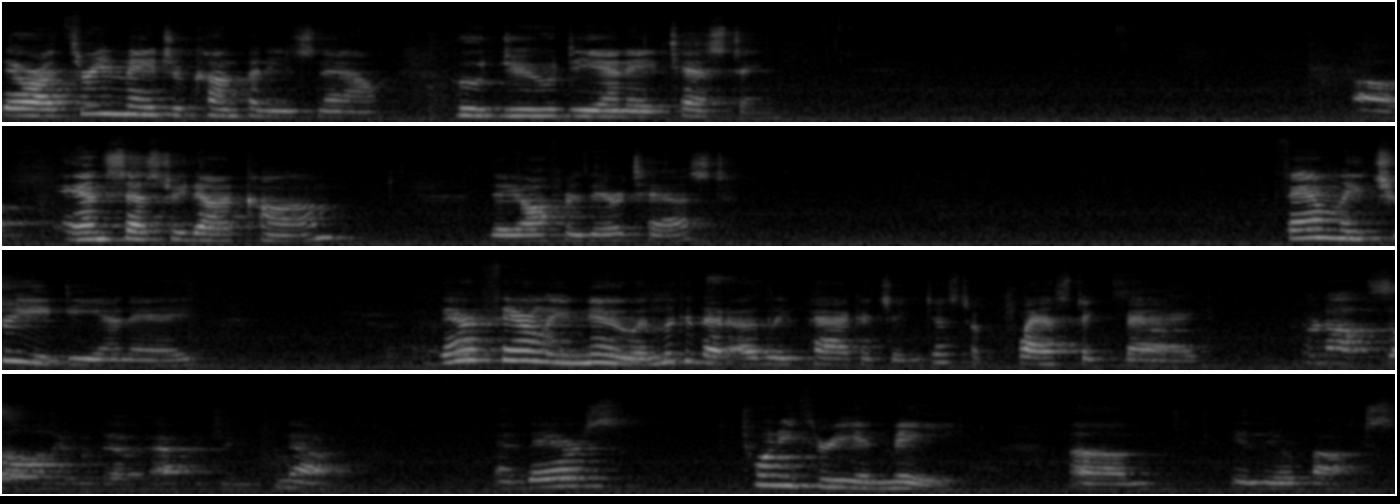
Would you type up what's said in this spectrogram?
there are three major companies now who do DNA testing. Uh, Ancestry.com, they offer their test. Family Tree DNA, they're fairly new, and look at that ugly packaging, just a plastic bag. They're not selling it with that packaging. No. And there's 23andMe um, in their box.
